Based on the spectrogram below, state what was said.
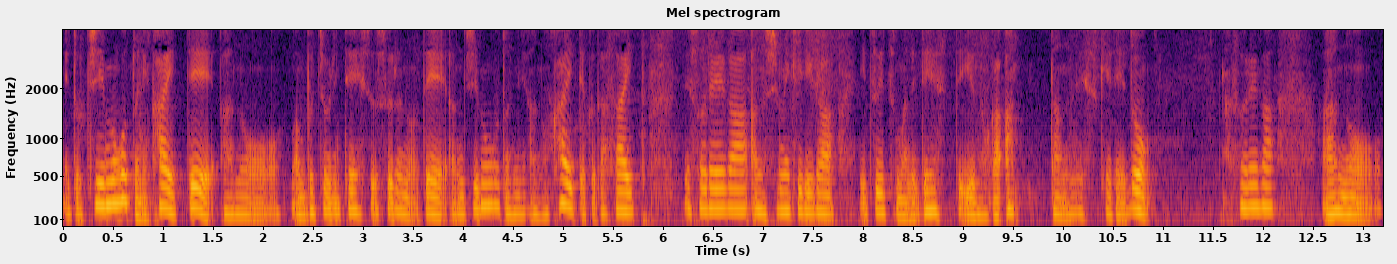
えっと、チームごとに書いてあの、まあ、部長に提出するのであのチームごとにあの書いてくださいと。でそれがあの締め切りがいついつまでですっていうのがあったんですけれどそれがあの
